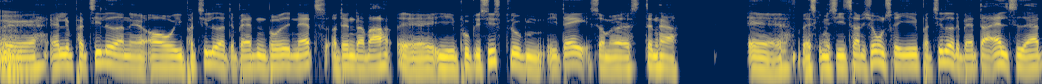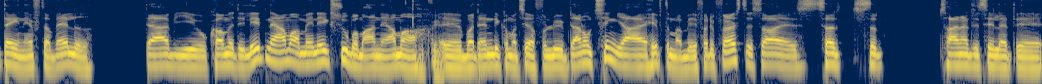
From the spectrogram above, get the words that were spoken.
Mm. Øh, alle partilederne og i partilederdebatten, både i nat og den, der var øh, i Publicistklubben i dag, som er den her, øh, hvad skal man sige, traditionsrige partilederdebat, der altid er dagen efter valget, der er vi jo kommet det lidt nærmere, men ikke super meget nærmere, okay. øh, hvordan det kommer til at forløbe. Der er nogle ting, jeg hæfter mig med. For det første, så, øh, så, så tegner det til, at øh,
